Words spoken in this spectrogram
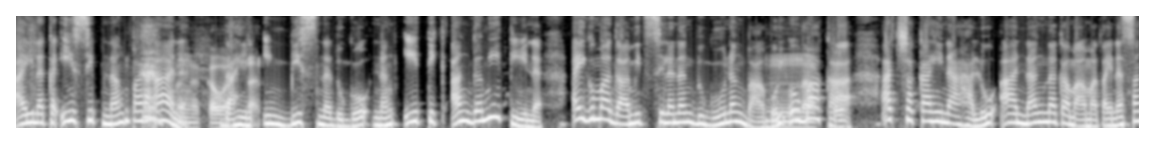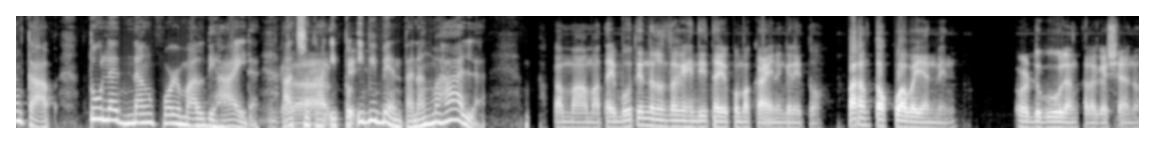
ay nakaisip ng paraan dahil imbis na dugo ng itik ang gamitin ay gumagamit sila ng dugo ng baboy mm, o baka at saka hinahaluan ng nakamamatay na sangkap tulad ng formaldehyde Grabe. at saka ito ibibenta ng mahal kamamatay. Buti na lang talaga hindi tayo kumakain ng ganito. Parang tokwa ba yan, men? Or dugo lang talaga siya, no?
